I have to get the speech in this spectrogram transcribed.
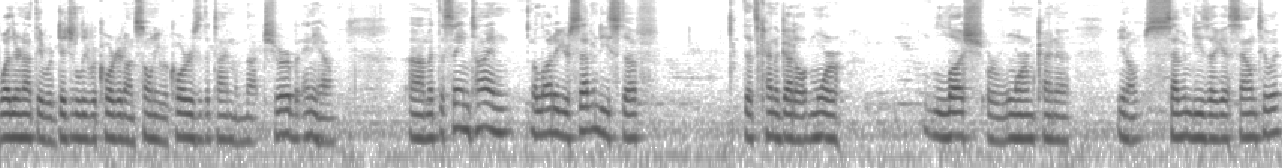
whether or not they were digitally recorded on Sony recorders at the time, I'm not sure. But anyhow, um, at the same time, a lot of your 70s stuff that's kind of got a more lush or warm kind of, you know, 70s, I guess, sound to it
